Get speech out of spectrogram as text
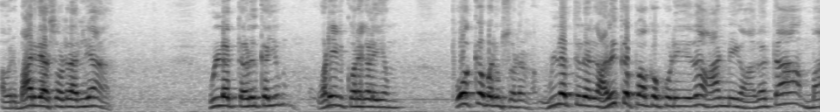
அவர் பாரதியார் சொல்கிறார் இல்லையா? உள்ளத்தழுக்கையும் உடல் குறைகளையும் போக்க வரும் சொல்லணும் உள்ளத்தில் இருக்க அழுக்க போக்கக்கூடியது தான் ஆன்மீகம். அதைத்தான் ம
